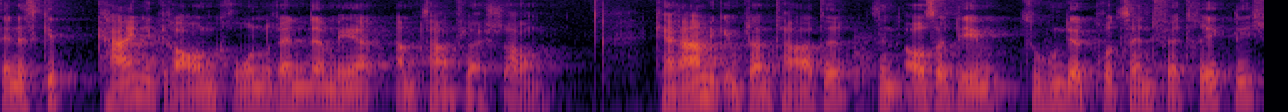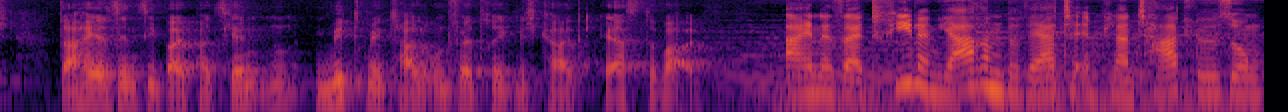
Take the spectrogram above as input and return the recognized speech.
denn es gibt keine grauen Kronenränder mehr am Zahnfleischsaum. Keramikimplantate sind außerdem zu 100% verträglich, daher sind sie bei Patienten mit Metallunverträglichkeit erste Wahl. Eine seit vielen Jahren bewährte Implantatlösung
